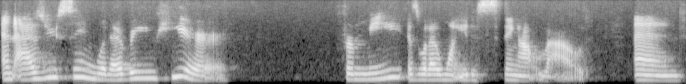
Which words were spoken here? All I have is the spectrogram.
And as you sing, whatever you hear, for me, is what I want you to sing out loud. And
